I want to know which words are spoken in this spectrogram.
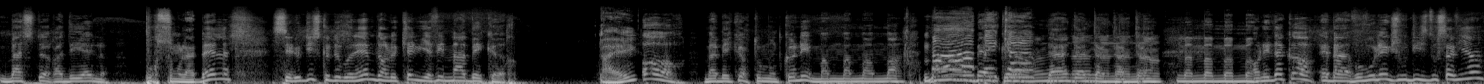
master ADN pour son label. C'est le disque de Bonhomme dans lequel il y avait Ma Baker. Ouais. Or, Ma Baker, tout le monde connaît. Ma, ma, ma, ma, Ma Baker. Da, da, da, da, da. Ma, ma, ma, ma. On est d'accord Eh ben, vous voulez que je vous dise d'où ça vient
